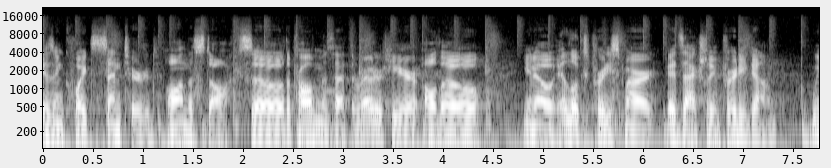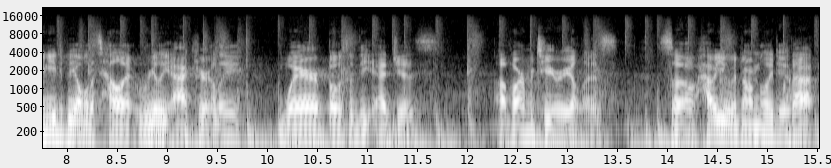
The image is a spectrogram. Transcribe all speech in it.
isn't quite centered on the stock. So the problem is that the router here, although, you know, it looks pretty smart, it's actually pretty dumb. We need to be able to tell it really accurately where both of the edges of our material is. So how you would normally do that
